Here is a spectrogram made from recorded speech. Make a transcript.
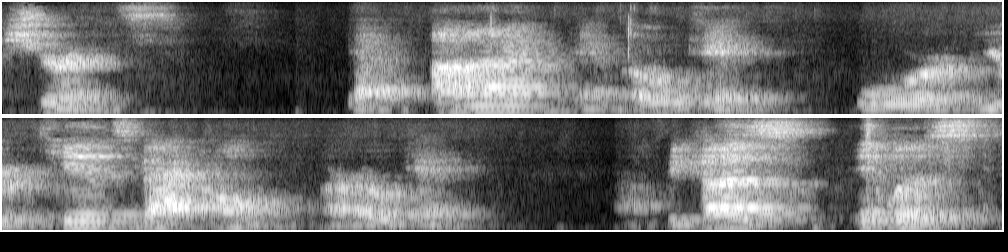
Assurance that I am okay, or your kids back home are okay. Uh, because it was,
